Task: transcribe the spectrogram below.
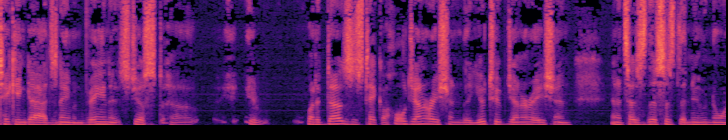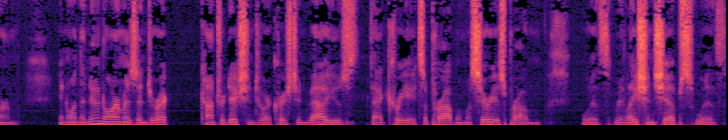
taking God's name in vain. It's just uh, it, what it does is take a whole generation, the YouTube generation, and it says this is the new norm. And when the new norm is in direct contradiction to our Christian values, that creates a problem, a serious problem with relationships, with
